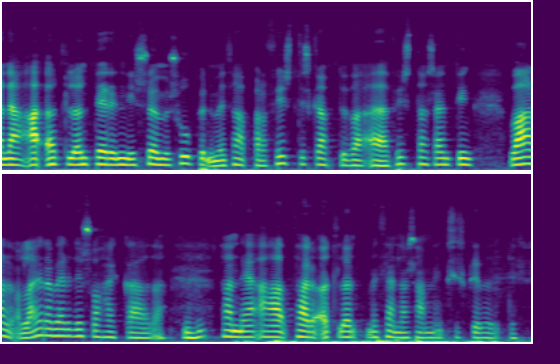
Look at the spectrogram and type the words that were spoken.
þannig að öll lönd er inn í sömu súpunum það. Bara fyrsti skaptu eða fyrsta sending var að læra verði svo hækkaða það. Mm -hmm. þannig að það eru öll lönd með þennan samning sem skrifuður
